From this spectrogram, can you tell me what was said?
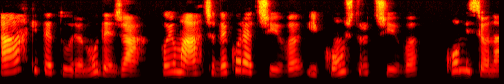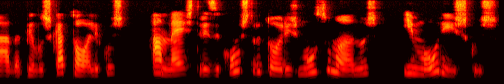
A arquitetura mudejar foi uma arte decorativa e construtiva comissionada pelos católicos a mestres e construtores muçulmanos e mouriscos,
